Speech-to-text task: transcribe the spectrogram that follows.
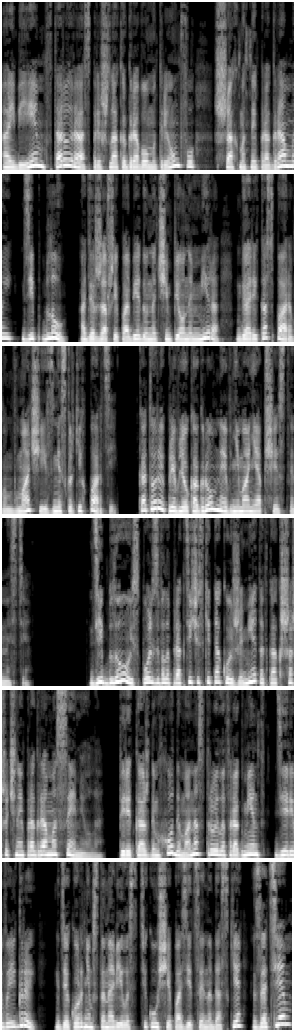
IBM второй раз пришла к игровому триумфу с шахматной программой Deep Blue, одержавшей победу над чемпионом мира Гарри Каспаровым в матче из нескольких партий, который привлек огромное внимание общественности. Deep Blue использовала практически такой же метод, как шашечная программа Сэмюэла. Перед каждым ходом она строила фрагмент дерева игры, где корнем становилась текущая позиция на доске, затем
